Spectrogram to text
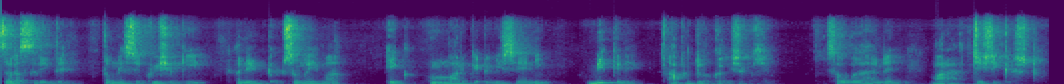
સરસ રીતે તમને શીખવી શકીએ અને ટૂંક સમયમાં એક માર્કેટ વિશેની બીકને આપણે દૂર કરી શકીએ. સૌ બધાને મારા જય શ્રી કૃષ્ણ.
